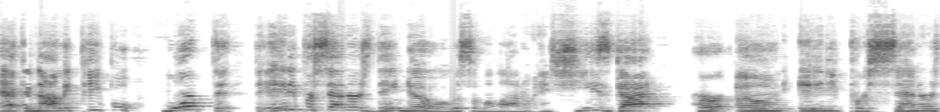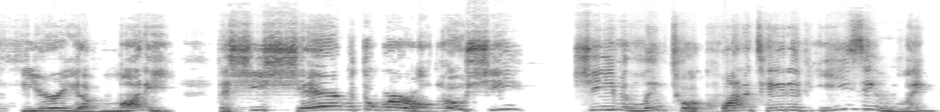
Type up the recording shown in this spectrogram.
economic people, more the, the 80 percenters, they know Alyssa Milano. And she's got her own 80 percenter theory of money that she shared with the world. Oh, she she even linked to a quantitative easing link,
